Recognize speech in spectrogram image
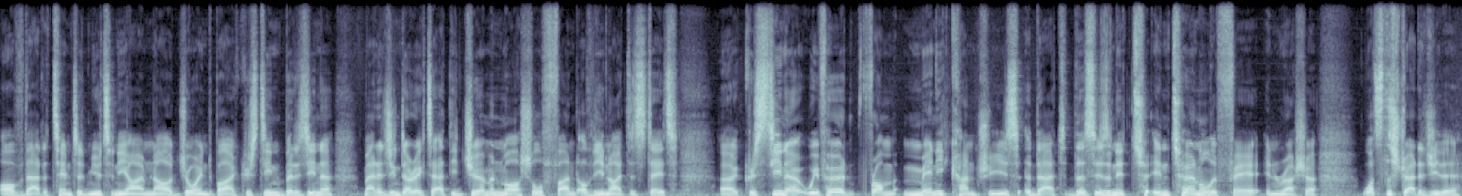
of that attempted mutiny, I'm now joined by Kristine Berzina, Managing Director at the German Marshall Fund of the United States. Uh, Christina, we've heard from many countries that this is an internal affair in Russia. What's the strategy there?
